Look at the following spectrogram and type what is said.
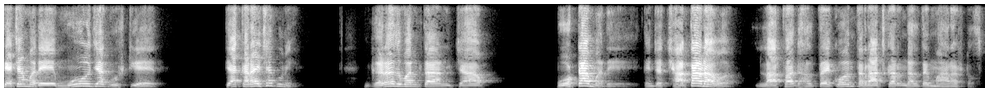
त्याच्यामध्ये मूळ ज्या गोष्टी आहेत त्या करायच्या कुणी? गरजवंतांच्या पोटामध्ये त्यांच्या छाताडावर लाथा घालतंय कोण? तर राजकारण घालतंय महाराष्ट्राचं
